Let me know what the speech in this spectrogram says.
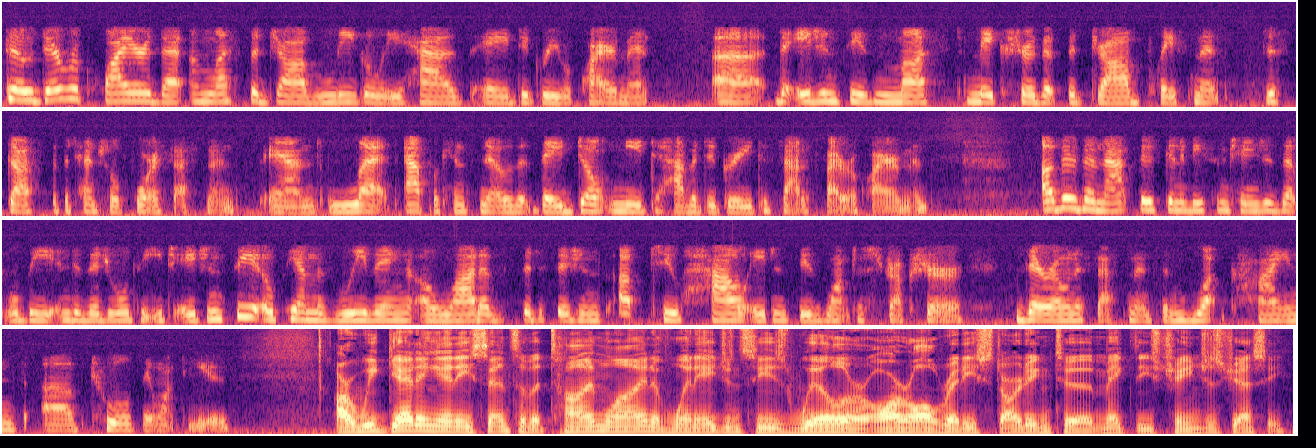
So they're required that unless the job legally has a degree requirement, uh, the agencies must make sure that the job placement discuss the potential for assessments and let applicants know that they don't need to have a degree to satisfy requirements. Other than that, there's going to be some changes that will be individual to each agency. OPM is leaving a lot of the decisions up to how agencies want to structure their own assessments and what kinds of tools they want to use. Are we getting any sense of a timeline of when agencies will or are already starting to make these changes, Jessie?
